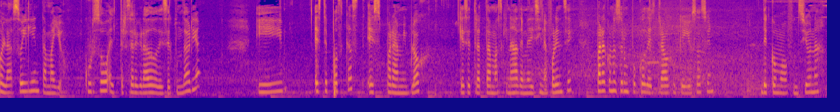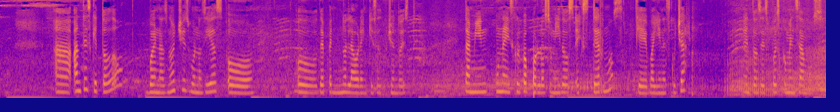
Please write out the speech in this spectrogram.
Hola, soy Lien Tamayo. Curso el tercer grado de secundaria y este podcast es para mi blog que se trata más que nada de medicina forense para conocer un poco del trabajo que ellos hacen, de cómo funciona. Ah, antes que todo, buenas noches, buenos días o, o dependiendo de la hora en que estés escuchando esto. También una disculpa por los sonidos externos que vayan a escuchar. Entonces, pues comenzamos.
